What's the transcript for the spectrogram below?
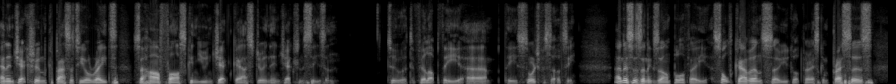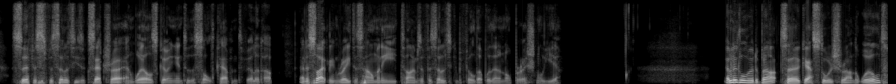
and injection capacity or rate, so how fast can you inject gas during the injection season to, uh, to fill up the, uh, the storage facility. And this is an example of a salt cavern, so you've got various compressors, surface facilities, etc., and wells going into the salt cavern to fill it up. And a cycling rate is how many times a facility can be filled up within an operational year. A little bit about uh, gas storage around the world.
